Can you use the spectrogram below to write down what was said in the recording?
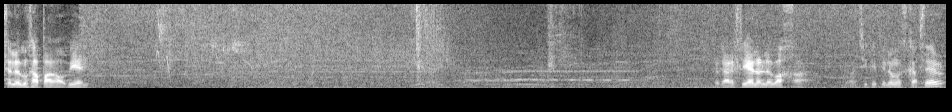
Se lo hemos apagado bien. La energía no le baja. Así que tenemos que hacer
